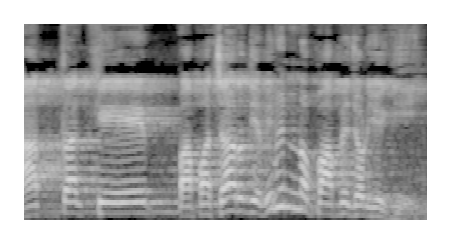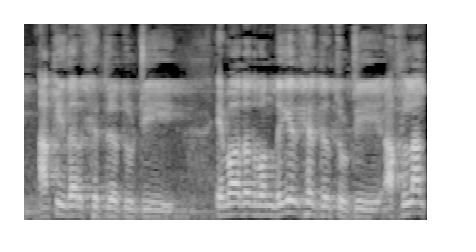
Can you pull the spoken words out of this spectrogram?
আত্মাকে পাপাচার দিয়ে বিভিন্ন পাপে জড়িয়ে গিয়ে আকিদার ক্ষেত্রে ত্রুটি এবাদত বন্দীগীর ক্ষেত্রে ত্রুটি, আখলাক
